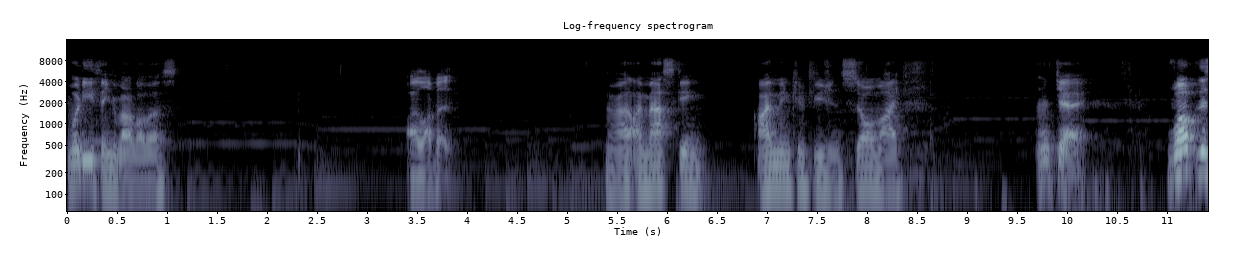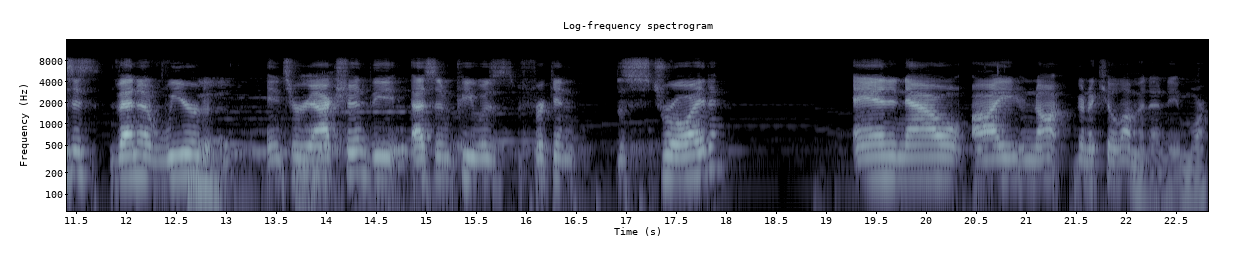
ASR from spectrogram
What do you think about all this? I love it. No, I'm asking. I'm in confusion. So am I. Okay. Well, this has been a weird interaction. The SMP was freaking destroyed. And now I'm not gonna kill Lemon anymore.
